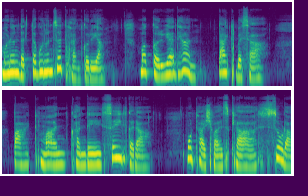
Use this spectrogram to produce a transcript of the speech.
म्हणून दत्तगुरूंचं ध्यान करूया. मग करूया ध्यान. ताठ बसा. पाठ मान खांदे सैल करा. मोठा श्वास घ्या सोडा.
